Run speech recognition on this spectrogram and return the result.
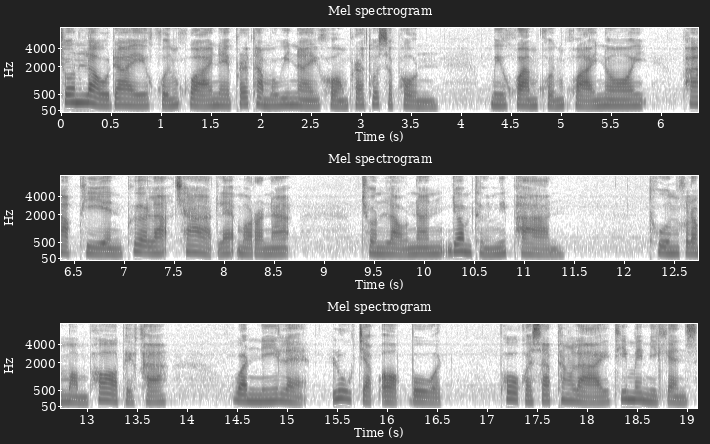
ชนเหล่าใดขนขวายในพระธรรมวินัยของพระทศพล มีความขนขวายน้อย ภาคเพียรเพื่อละชาติและมรณะ ชนเหล่านั้นย่อมถึงนิพพาน ทูลกระหม่อมพ่อเพคะ วันนี้แหละลูกจักออกบวชโภคทรัพย์ทั้งหลายที่ไม่มีแก่นส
